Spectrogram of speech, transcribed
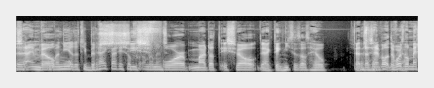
Daar zijn wel op een manier dat die bereikbaar is voor andere mensen? voor, maar dat is wel, ja, ik denk niet dat dat heel. Ja, best daar, zijn wel, er wordt ja. wel mee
